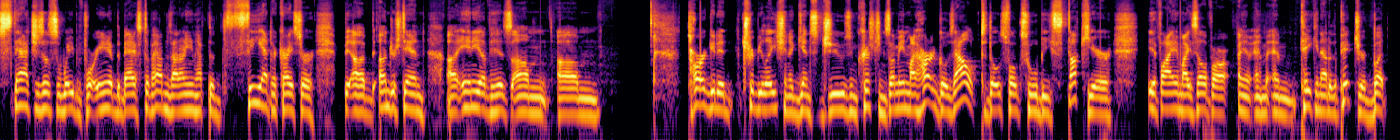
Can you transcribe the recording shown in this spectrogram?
snatches us away before any of the bad stuff happens. I don't even have to see Antichrist or uh, understand uh, any of his um, um, targeted tribulation against Jews and Christians. I mean, my heart goes out to those folks who will be stuck here if I and myself are am, am, taken out of the picture. But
